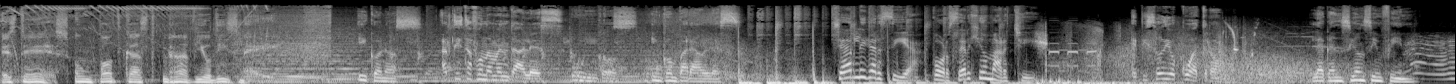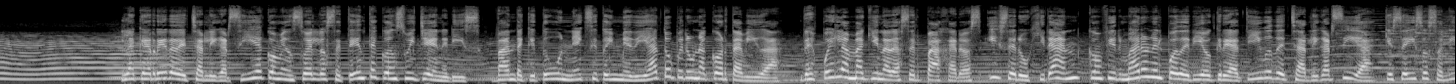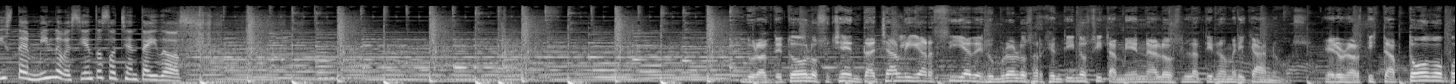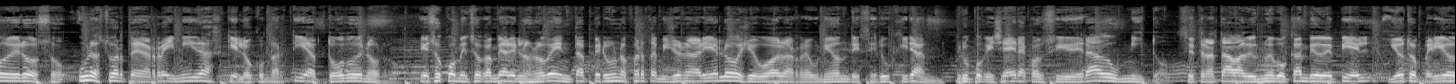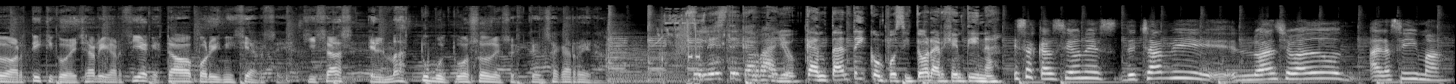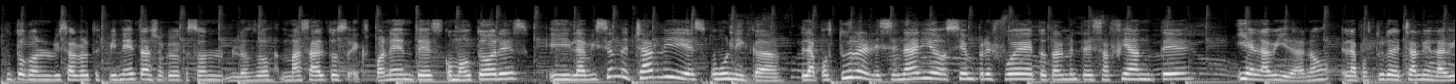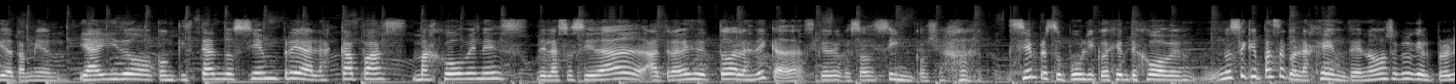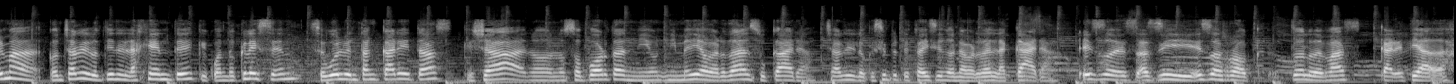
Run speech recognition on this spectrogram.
Este es un podcast Radio Disney. Íconos, artistas fundamentales, únicos, incomparables. Charlie García, por Sergio Marchi. Episodio 4. La canción sin fin. La carrera de Charlie García comenzó en los 70 con Sui Generis, banda que tuvo un éxito inmediato pero una corta vida. Después La Máquina de Hacer Pájaros y Cerú Girán confirmaron el poderío creativo de Charlie García, que se hizo solista en 1982. Durante todos los 80, Charlie García deslumbró a los argentinos y también a los latinoamericanos. Era un artista todopoderoso, una suerte de rey Midas que lo convertía todo en oro. Eso comenzó a cambiar en los 90, pero una oferta millonaria lo llevó a la reunión de Cerú Girán, grupo que ya era considerado un mito. Se trataba de un nuevo cambio de piel y otro periodo artístico de Charlie García que estaba por iniciarse, quizás el más tumultuoso de su extensa carrera. Celeste Carballo, cantante y compositora argentina. Esas canciones de Charlie lo han llevado a la cima, junto con Luis Alberto Spinetta, yo creo que son los dos más altos exponentes como autores. Y la visión de Charlie es única. La postura en el escenario siempre fue totalmente desafiante y en la vida, ¿no? La postura de Charlie en la vida también. Y ha ido conquistando siempre a las capas más jóvenes de la sociedad a través de todas las décadas. Creo que son cinco ya. Siempre su público es gente joven. No sé qué pasa con la gente, ¿no? Yo creo que el problema con Charlie lo tiene la gente, que cuando crecen se vuelven tan caretas que ya no, soportan ni, ni media verdad en su cara. Charlie lo que siempre te está diciendo es la verdad en la cara. Eso es así, eso es rock todo lo demás careteada.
